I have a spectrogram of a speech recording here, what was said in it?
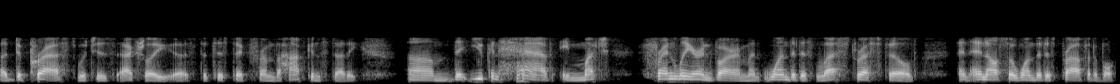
uh, depressed, which is actually a statistic from the Hopkins study, um, that you can have a much friendlier environment, one that is less stress filled, and, and also one that is profitable.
